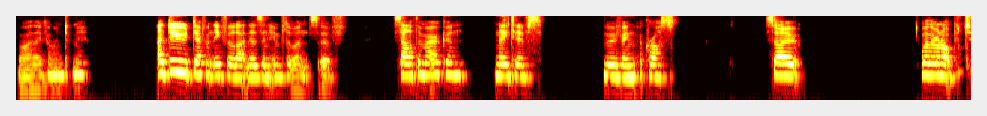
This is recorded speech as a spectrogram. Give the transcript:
why they come into me. I do definitely feel like there's an influence of South American natives moving across. So, whether or not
